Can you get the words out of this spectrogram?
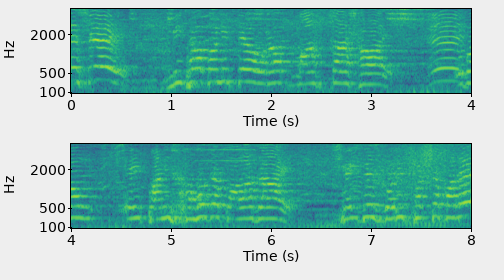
দেশে মিঠা পানিতে অগাধ মাছ চাষ হয় এবং এই পানি সহজে পাওয়া যায়। সেই দেশ গরিব থাকতে পারে?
